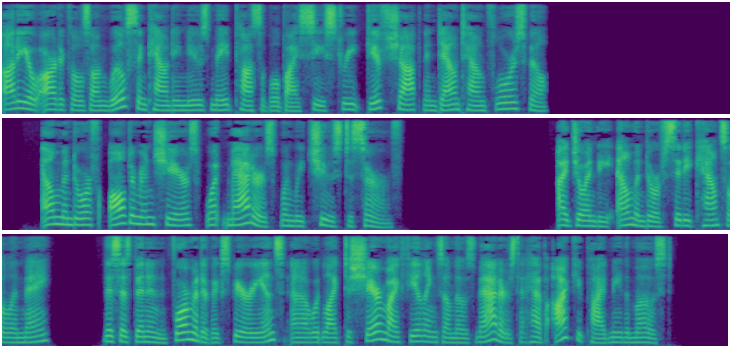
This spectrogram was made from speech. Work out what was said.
Audio articles on Wilson County News made possible by C Street Gift Shop in downtown Floresville. Elmendorf Alderman shares what matters when we choose to serve. I joined the Elmendorf City Council in May. This has been an informative experience, and I would like to share my feelings on those matters that have occupied me the most.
